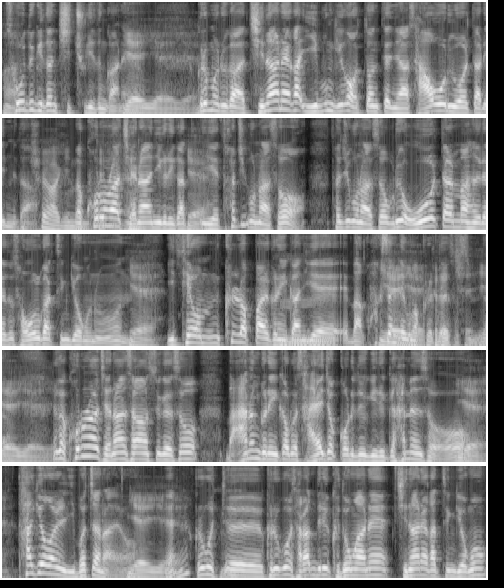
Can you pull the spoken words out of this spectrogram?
어. 소득이든 지출이든 간에. 예, 예, 예. 그러면 우리가 지난해가 2분기가 어떤 때냐? 4, 5, 6월 달입니다. 그러니까 코로나 재난이 그러니까 예. 이게 터지고 나서 터지고 나서 우리가 5월 달만 하더라도 서울 같은 경우는 예. 이태원 클럽발 그러니까 음. 이게 막 확산되고 예, 막 예. 그랬었습니다. 그러니까 코로나 재난 상황 속에서 많은 그러니까 우리 사회적 거리두기 이렇게 하면서 타격을 입었잖아요. 그리고 음. 그리고 사람들이 그 동안에 지난해 같은 경우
